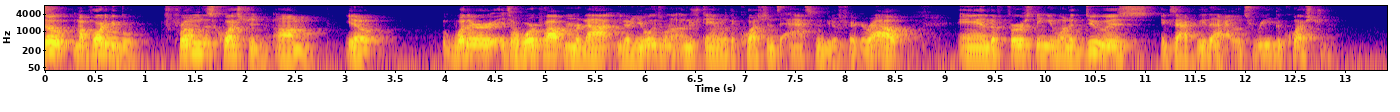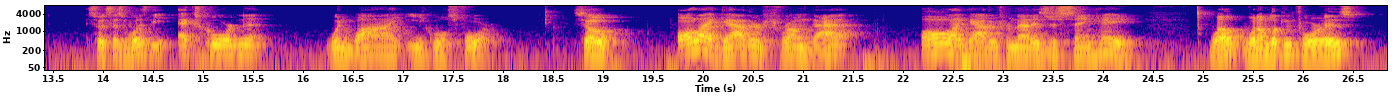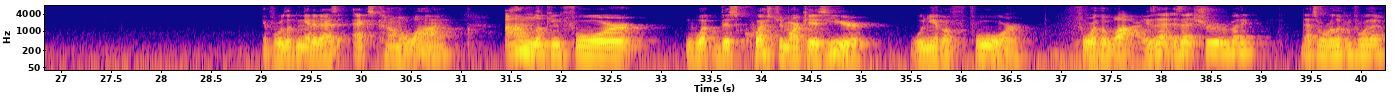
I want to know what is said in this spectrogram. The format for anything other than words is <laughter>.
So, my party people, from this question, um, you know, whether it's a word problem or not, you know, you always want to understand what the question's asking you to figure out. And the first thing you want to do is exactly that. Let's read the question. So it says, what is the x coordinate when y equals 4? So all I gathered from that, all I gathered from that is just saying, hey, well, what I'm looking for is, if we're looking at it as x comma y, I'm looking for what this question mark is here when you have a 4 for the y. Is that is that true, everybody? That's what we're looking for there?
